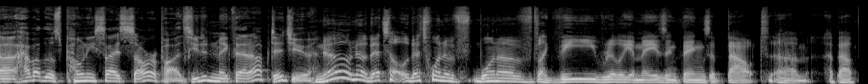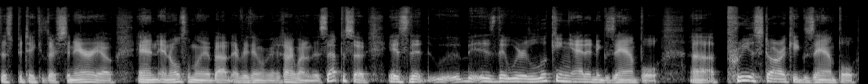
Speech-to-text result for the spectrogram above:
Uh, how about those pony-sized sauropods? You didn't make that up, did you? No, no. That's all, that's one of one of like the really amazing things about um, about this particular scenario, and and ultimately about everything we're going to talk about in this episode is that is that we're looking at an example, uh, a prehistoric example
